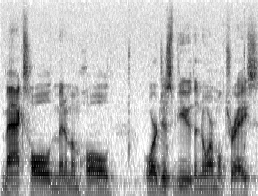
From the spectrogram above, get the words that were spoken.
max hold, minimum hold, or just view the normal trace.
